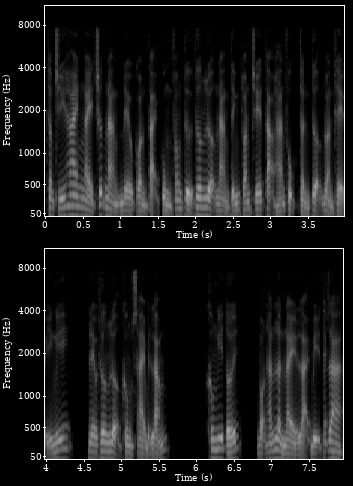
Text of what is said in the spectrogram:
Thậm chí hai ngày trước nàng đều còn tại cùng phong tử thương lượng nàng tính toán chế tạo hán phục thần tượng đoàn thể ý nghĩ, đều thương lượng không sai biệt lắm không nghĩ tới, bọn hắn lần này lại bị tách ra.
